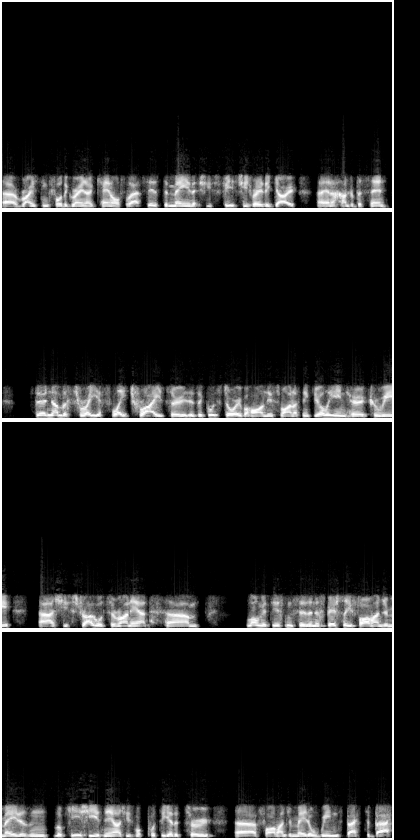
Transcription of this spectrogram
uh, racing for the Greeno Kennel. So that says to me that she's fit, she's ready to go uh, and 100%. Third, number three, Fleet Trade. So there's a good story behind this one. I think early in her career, uh, she struggled to run out um, longer distances and especially 500 metres. And look, here she is now. She's put together two uh, 500 metre wins back to back.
